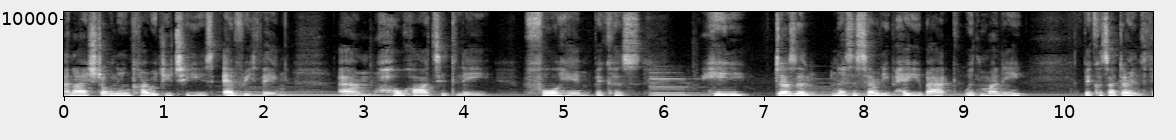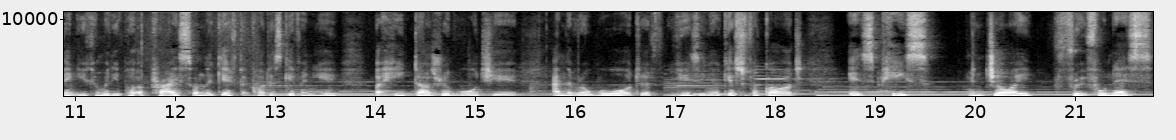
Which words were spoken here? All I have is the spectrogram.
and I strongly encourage you to use everything um, wholeheartedly for Him because He doesn't necessarily pay you back with money because I don't think you can really put a price on the gift that God has given you, but He does reward you. And the reward of using your gifts for God is peace and joy, fruitfulness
